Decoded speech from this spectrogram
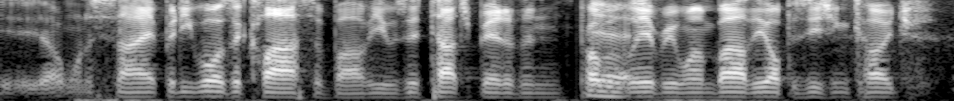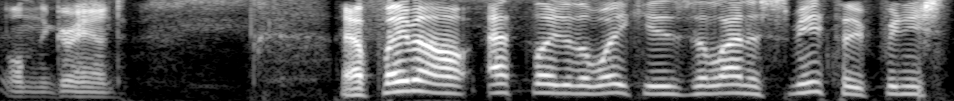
I don't want to say it, but he was a class above. He was a touch better than probably Yeah. everyone, bar the opposition coach on the ground. Our female athlete of the week is Alanna Smith, who finished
